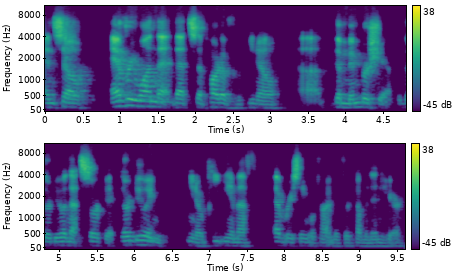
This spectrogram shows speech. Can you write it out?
And so everyone that that's a part of, you know, uh, the membership, they're doing that circuit. They're doing, you know, PEMF every single time that they're coming in here.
